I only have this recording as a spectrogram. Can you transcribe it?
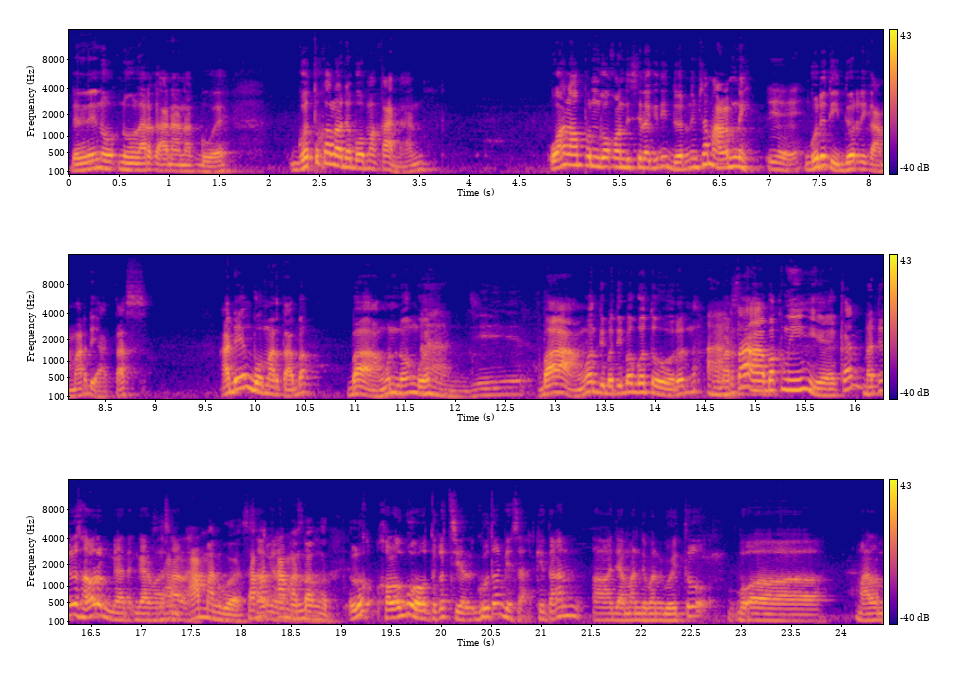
Dan ini nu- nular ke anak-anak gue. Gue tuh kalau ada bawa makanan, walaupun gue kondisi lagi tidur, nih misalnya malam nih, Iya. gue udah tidur di kamar di atas. Ada yang bawa martabak, bangun dong gue. Anjir. bangun tiba-tiba gue turun Ah. martabak nih ya kan Berarti lu sahur enggak ada masalah. aman gue sangat Sahur nggak aman banget lu Kalau gue waktu kecil, gue tuh biasa. Kita kan zaman zaman gue itu uh, malam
